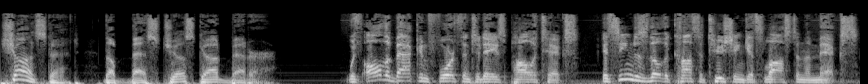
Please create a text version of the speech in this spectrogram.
Schonstedt, the best just got better. With all the back and forth in today's politics, it seems as though the Constitution gets lost in the mix.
